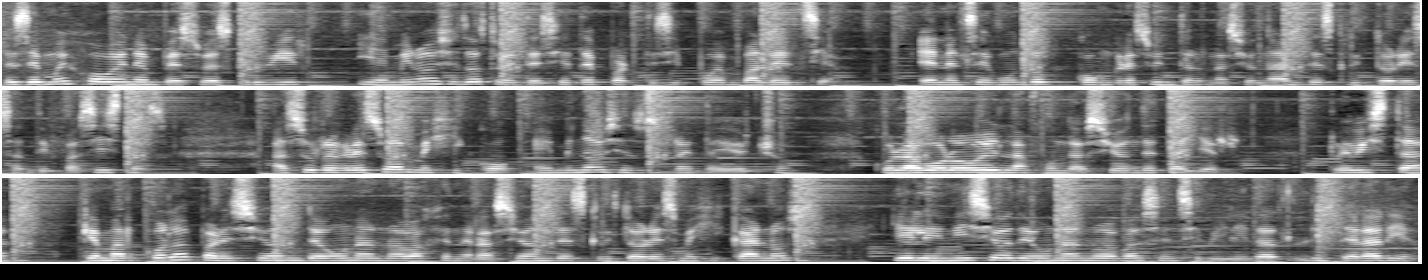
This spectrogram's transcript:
Desde muy joven empezó a escribir y en 1937 participó en Valencia, en el segundo Congreso Internacional de Escritores Antifascistas. A su regreso a México en 1938, colaboró en la fundación de Taller, revista que marcó la aparición de una nueva generación de escritores mexicanos y el inicio de una nueva sensibilidad literaria.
